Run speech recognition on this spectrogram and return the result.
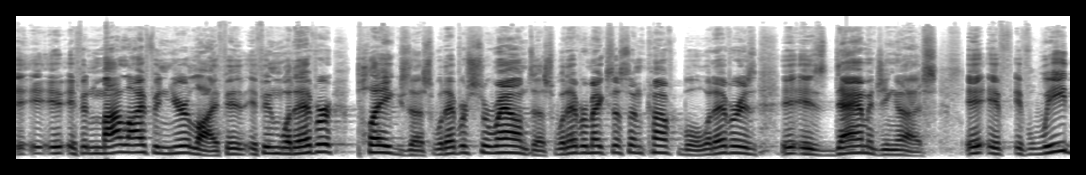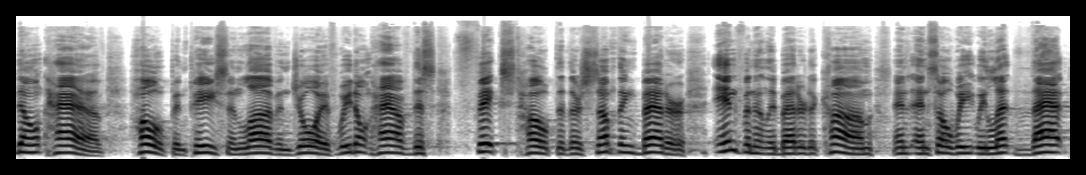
if in my life, in your life, if in whatever plagues us, whatever surrounds us, whatever makes us uncomfortable, whatever is, is damaging us, if, if we don't have hope and peace and love and joy, if we don't have this fixed hope that there's something better, infinitely better to come, and, and so we, we let that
